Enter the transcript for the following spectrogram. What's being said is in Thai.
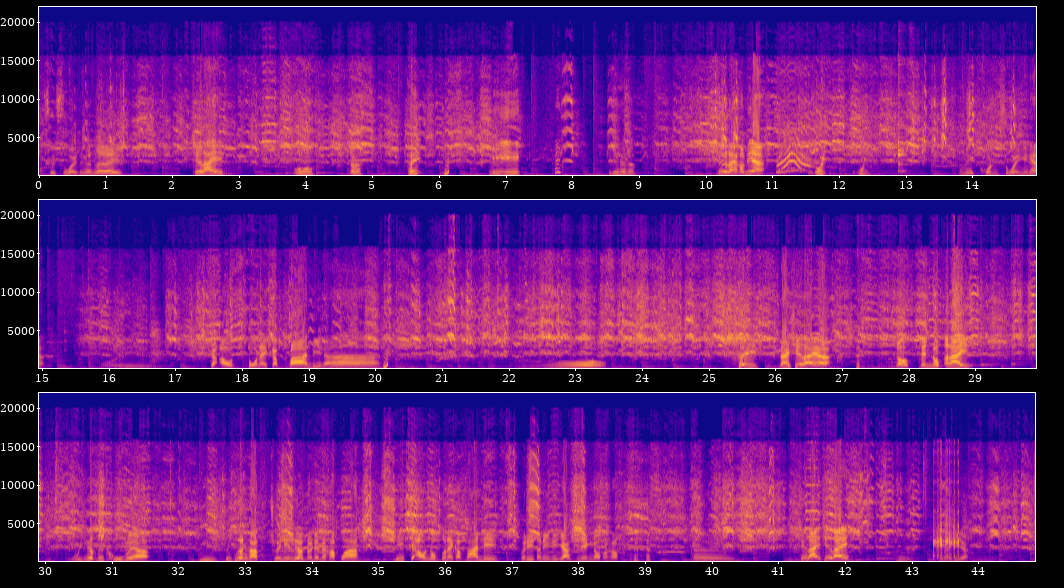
กสวยๆทั้งนั้นเลย ชื่ออะไร โอ้เนอะเฮ้ย มีอีกเฮ้ยเดี๋ยวเดี๋ยวเดี๋ยวชื่ออะไรครับเนี่ย อุ้ยอุ้ยทำไมขนสวยอย่างงี้เนี่ย โอ้ย จะเอาตัวไหนกลับบ้านดีนะ โอ้เฮ้ย นายชื่ออะไรอะแล้วเป็นนกอะไร โอ้ยเลือกไม่ถูกเลยอะอืมเพื่อนๆครับ ช่วยนี่เลือกหน่อยได้ไหมครับว่า นี่จะเอานกตัวไหนกลับบ้านดี พอดีตอนนี้นี่อยากเลี้ยงนกอะครับเออชื่ออะไรชื่ออะไรอืมชื่อไหนดีอะ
